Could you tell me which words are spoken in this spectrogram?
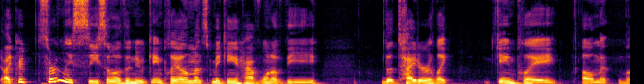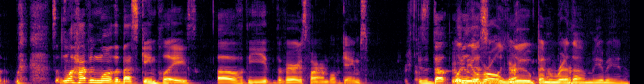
Yep. I could certainly see some of the new gameplay elements making it have one of the the tighter like gameplay element, so having one of the best gameplays of the the various Fire Emblem games. For sure. Because it does, it like really the does overall like loop and rhythm. You mean?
